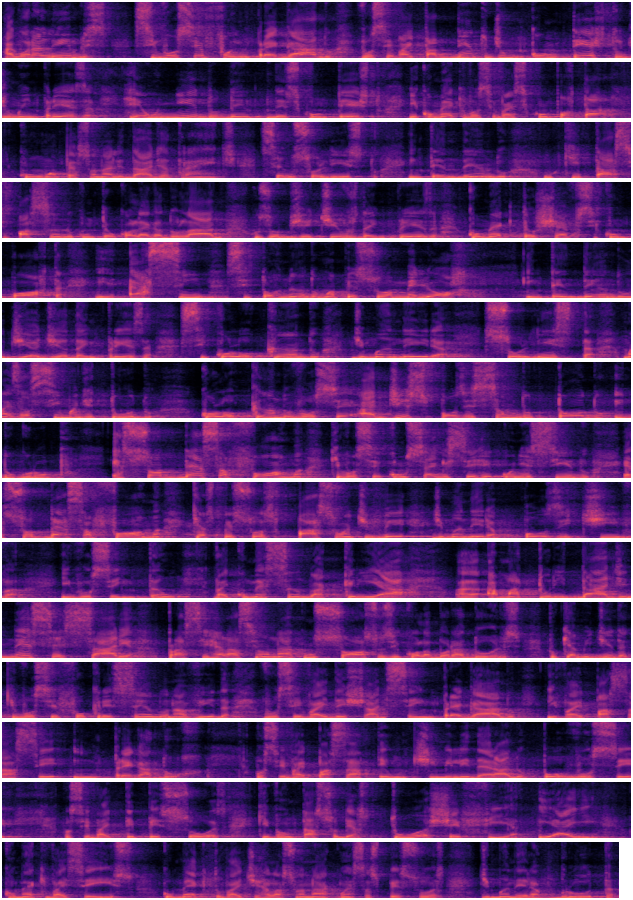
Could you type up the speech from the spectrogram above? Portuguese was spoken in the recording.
Agora lembre-se, se você for empregado, você vai estar dentro de um contexto de uma empresa, reunido dentro desse contexto, e como é que você vai se comportar com uma personalidade atraente, sendo solícito, entendendo o que está se passando com o teu colega do lado, os objetivos da empresa, como é que teu chefe se comporta e assim se tornando uma pessoa melhor entendendo o dia a dia da empresa, se colocando de maneira solista, mas acima de tudo, colocando você à disposição do todo e do grupo. É só dessa forma que você consegue ser reconhecido, é só dessa forma que as pessoas passam a te ver de maneira positiva. E você então vai começando a criar a, maturidade necessária para se relacionar com sócios e colaboradores. Porque à medida que você for crescendo na vida, você vai deixar de ser empregado e vai passar a ser empregador. Você vai passar a ter um time liderado por você. Você vai ter pessoas que vão estar sob a tua chefia. E aí, como é que vai ser isso? Como é que tu vai te relacionar com essas pessoas? De maneira bruta,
